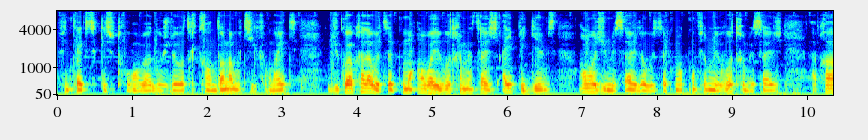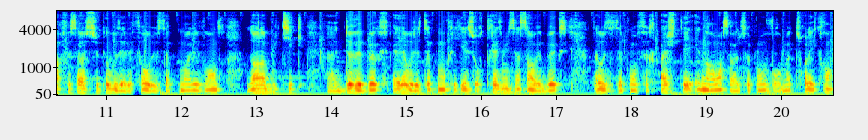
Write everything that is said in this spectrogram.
Fintex, qui se trouve en bas à gauche de votre écran dans la boutique Fortnite. Du coup, après là, vous simplement envoyer votre message à Epic Games, envoyer du message, là vous simplement confirmer votre message. Après avoir fait ça, ce que vous allez faire, vous allez simplement aller vendre dans la boutique euh, de V-Bucks. Et là, vous allez simplement cliquer sur 13 500 V-Bucks. Là, vous allez simplement faire acheter et normalement, ça va simplement vous remettre sur l'écran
